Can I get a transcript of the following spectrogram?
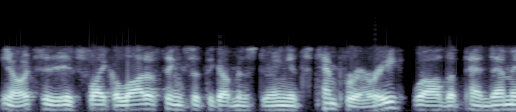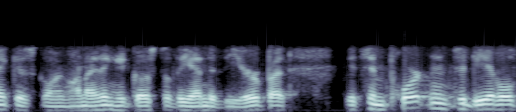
You know, it's it's like a lot of things that the government's doing. It's temporary while the pandemic is going on. I think it goes to the end of the year, but it's important to be able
